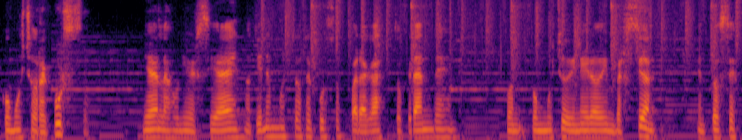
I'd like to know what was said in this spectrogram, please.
con muchos recursos. Las universidades no tienen muchos recursos para gastos grandes con, mucho dinero de inversión. Entonces,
